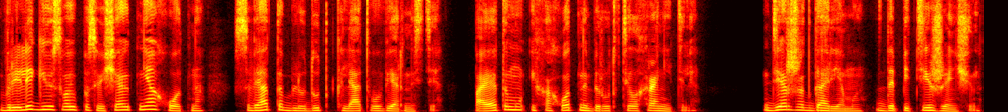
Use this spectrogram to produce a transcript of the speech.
в религию свою посвящают неохотно, свято блюдут клятву верности поэтому их охотно берут в телохранители. Держат гаремы до пяти женщин,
